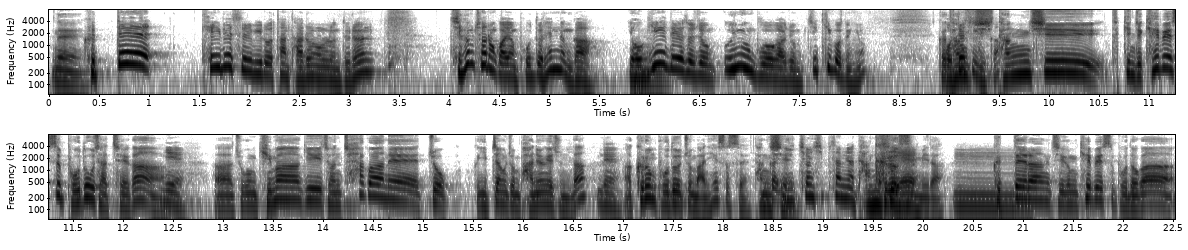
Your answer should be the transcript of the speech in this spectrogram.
네. 그때 KBS를 비롯한 다른 언론들은 지금처럼 과연 보도를 했는가 여기에 대해서 좀 의문 부호가 좀 찍히거든요. 그러니까 어땠습니까? 당시, 당시 특히 이제 KBS 보도 자체가 예. 아, 조금 김학의 전 차관의 쪽그 입장을 좀 반영해 준다. 네. 아, 그런 보도를 좀 많이 했었어요. 당시에. 그러니까 2013년 당시에 그렇습니다. 음, 그때랑 지금 KBS 보도가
